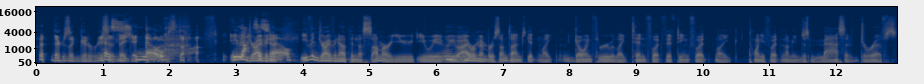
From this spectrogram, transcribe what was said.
There's a good reason they get snow. closed off. Even Lots driving up, even driving up in the summer, you you, you Mhm. I remember sometimes getting like going through like ten foot, fifteen foot, like twenty foot, and I mean just massive drifts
